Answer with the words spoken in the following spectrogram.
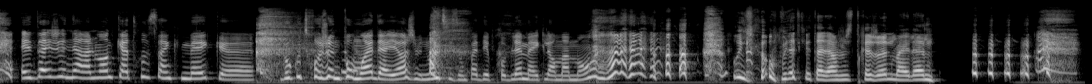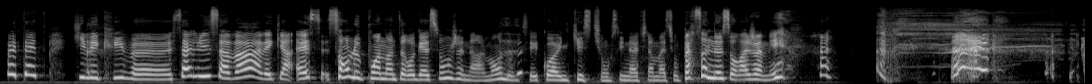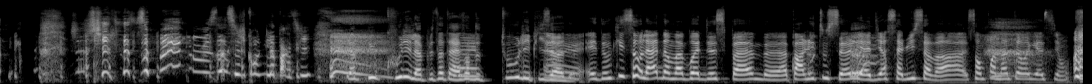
Et t'as généralement quatre ou cinq mecs, euh, beaucoup trop jeunes pour moi d'ailleurs. Je me demande s'ils n'ont pas des problèmes avec leur maman. Oui, ou peut-être que t'as l'air juste très jeune, Mylène. peut-être, qui m'écrivent euh, Salut, ça va? Avec un S sans le point d'interrogation généralement. Donc c'est quoi une question? C'est une affirmation. Personne ne saura jamais. Je suis désolée, ça, c'est, je crois que la partie la plus cool et la plus intéressante de tout l'épisode. Euh, et donc ils sont là dans ma boîte de spam euh, à parler tout seul et à dire Salut, ça va sans point d'interrogation.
